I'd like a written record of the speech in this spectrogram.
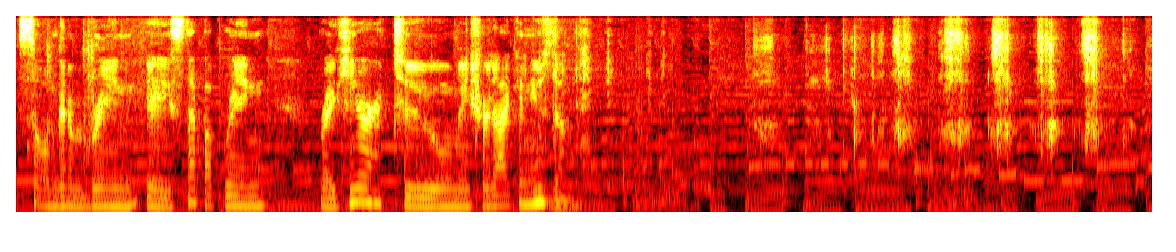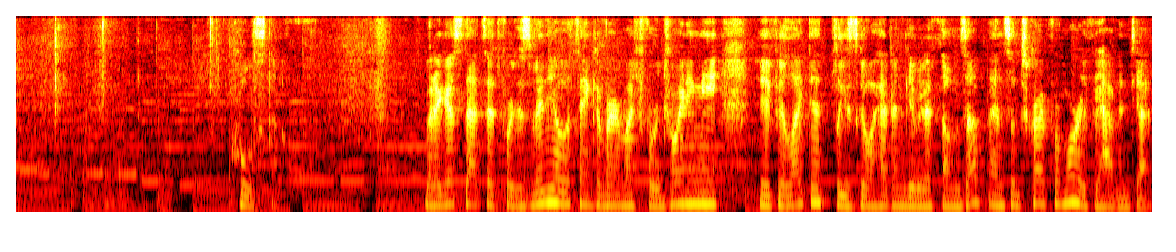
so I'm gonna bring a step up ring right here to make sure that I can use them. Cool stuff. But I guess that's it for this video. Thank you very much for joining me. If you liked it, please go ahead and give it a thumbs up and subscribe for more if you haven't yet.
